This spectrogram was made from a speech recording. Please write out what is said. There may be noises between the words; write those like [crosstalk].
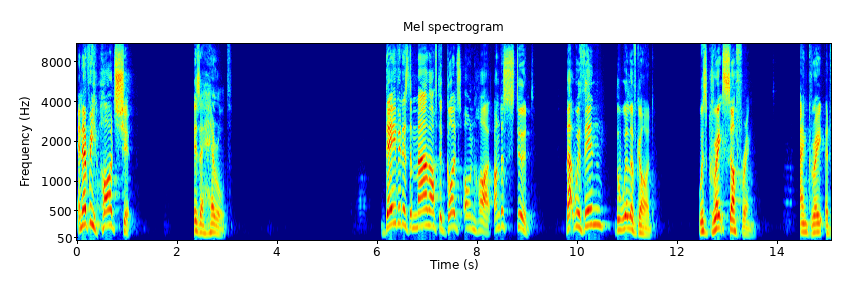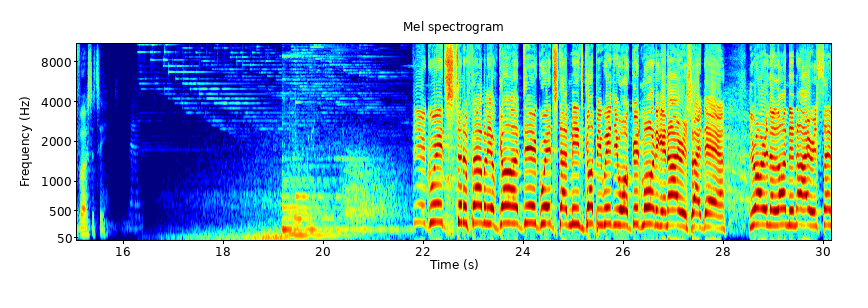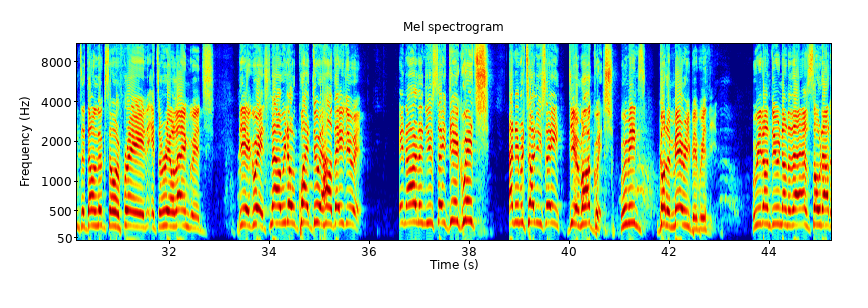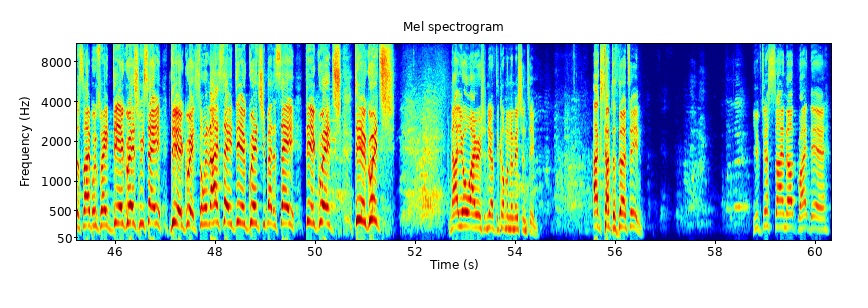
And every hardship is a herald. David, as the man after God's own heart, understood that within the will of God was great suffering and great adversity. Dear Gwitch to the family of God, dear Gwitch, that means God be with you or good morning in Irish right there. You are in the London Irish Centre, don't look so afraid, it's a real language. Dear Gwitch, now we don't quite do it how they do it. In Ireland, you say, Dear Gwitch, and in return, you say, Dear Margaret, which means God and Mary be with you. We don't do none of that as sold out disciples say, Dear Gwitch, we say, Dear Gwitch. So when I say Dear Gwitch, you better say, Dear Gwitch, Dear Gwitch. Now you're Irish and you have to come on the mission team. Acts chapter 13. You've just signed up right there.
